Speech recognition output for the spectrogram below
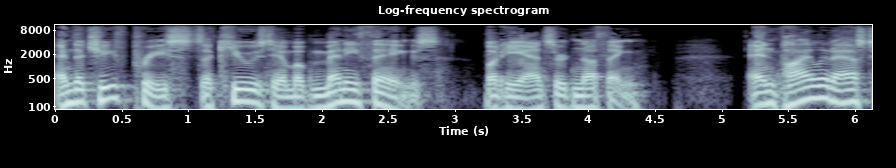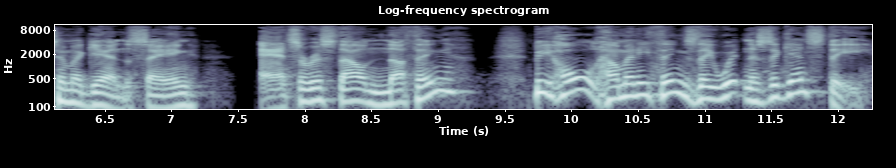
And the chief priests accused him of many things, but he answered nothing. And Pilate asked him again, saying, Answerest thou nothing? Behold, how many things they witness against thee.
